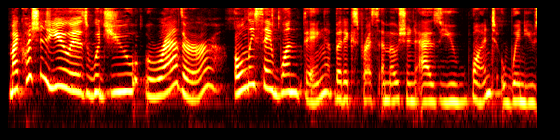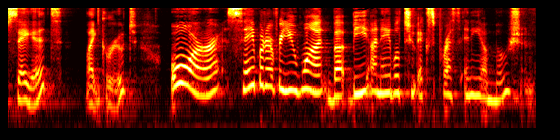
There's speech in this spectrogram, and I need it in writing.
My question to you is Would you rather only say one thing, but express emotion as you want when you say it, like Groot, or say whatever you want, but be unable to express any emotion?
